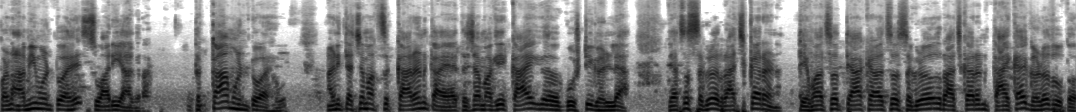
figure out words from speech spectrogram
पण आम्ही म्हणतो आहे स्वारी आग्रा. तर का म्हणतो आहोत आणि त्याच्या मागचं कारण काय आहे? त्याच्यामागे काय गोष्टी घडल्या? त्याचं सगळं राजकारण तेव्हाचं त्या काळचं सगळं राजकारण काय काय घडत होतं?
